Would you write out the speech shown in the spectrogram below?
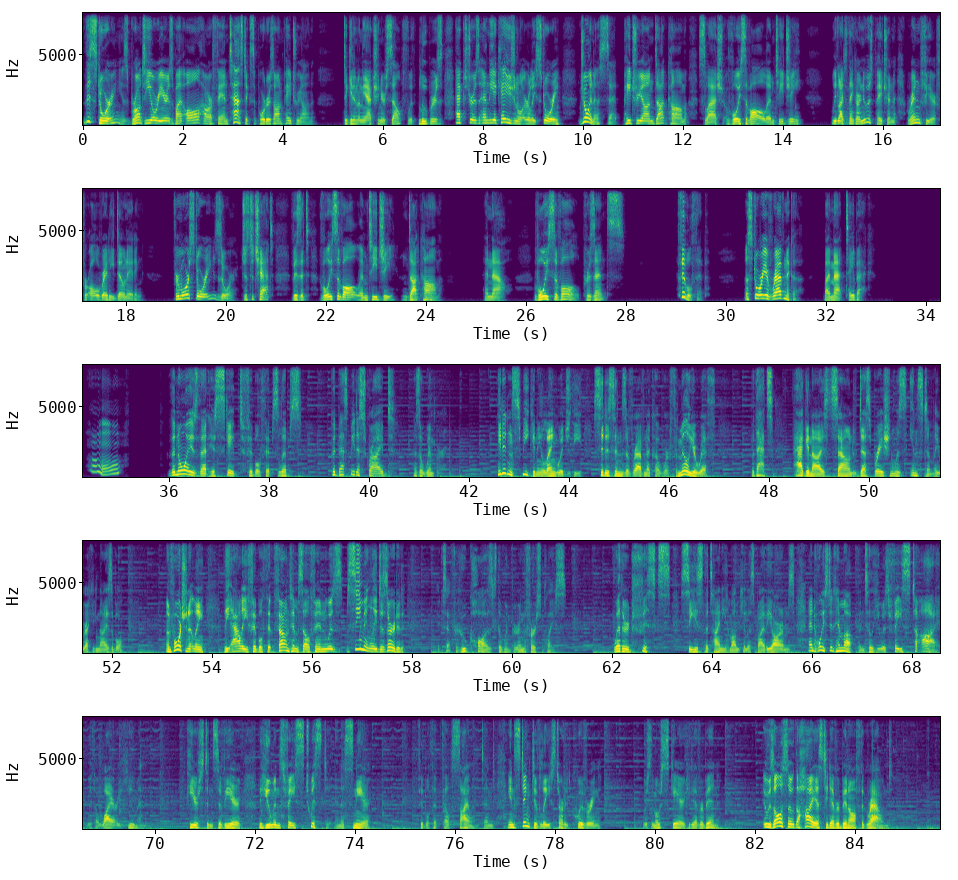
This story is brought to your ears by all our fantastic supporters on Patreon. To get in on the action yourself with bloopers, extras, and the occasional early story, join us at patreon.com slash voiceofallmtg. We'd like to thank our newest patron, Renfear, for already donating. For more stories or just a chat, visit voiceofallmtg.com. And now, Voice of All presents Fibblethip, a story of Ravnica by Matt Tabak. The noise that escaped Fibblethip's lips could best be described as a whimper. He didn't speak any language the citizens of Ravnica were familiar with, but that agonized sound of desperation was instantly recognizable. Unfortunately, the alley Fibblethip found himself in was seemingly deserted, except for who caused the whimper in the first place. Weathered fists seized the tiny homunculus by the arms and hoisted him up until he was face to eye with a wiry human. Pierced and severe, the human's face twisted in a sneer. Fibblethip fell silent and instinctively started quivering. It was the most scared he'd ever been. It was also the highest he'd ever been off the ground.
